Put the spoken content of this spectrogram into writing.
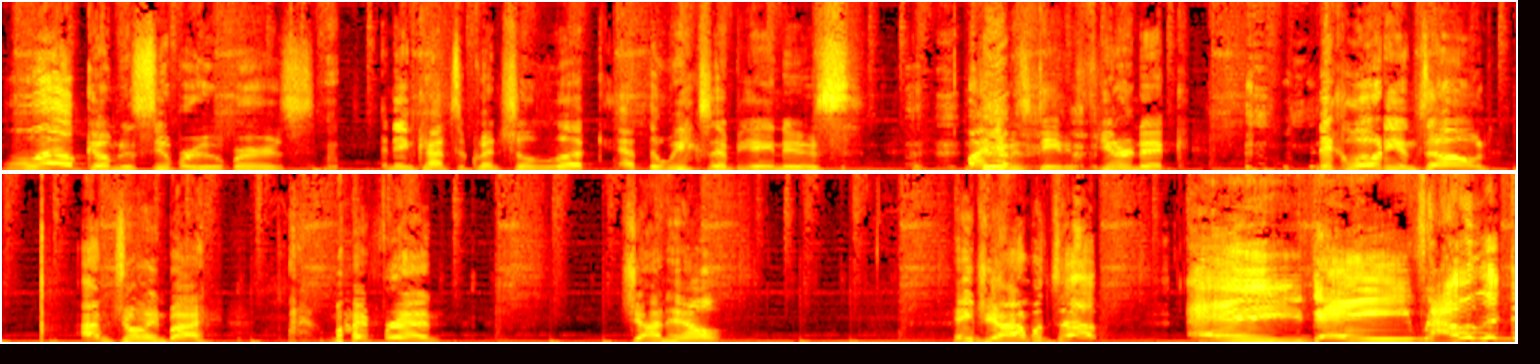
Welcome to Super Hoopers, an inconsequential look at the week's NBA news. My name is David Feudernick, Nickelodeon's own. I'm joined by my friend, John Hill. Hey, John, what's up? Hey, Dave, how's it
